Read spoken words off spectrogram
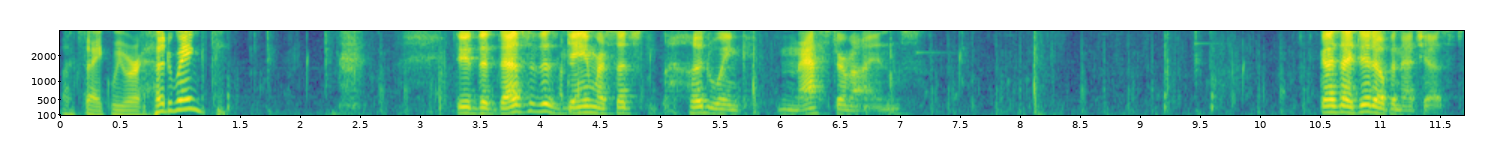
Looks like we were hoodwinked. Dude, the devs of this game are such hoodwink masterminds. Guys, I did open that chest.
